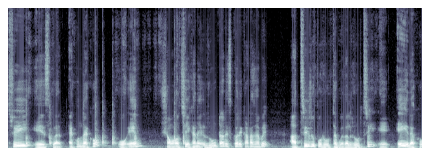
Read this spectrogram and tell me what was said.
three A square এখন দেখো ও এম সমান হচ্ছে এখানে রুট আর স্কোয়ারে কাটা যাবে, আর থ্রির উপর রুট থাকবে, তাহলে রুট থ্রি এ এই দেখো,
